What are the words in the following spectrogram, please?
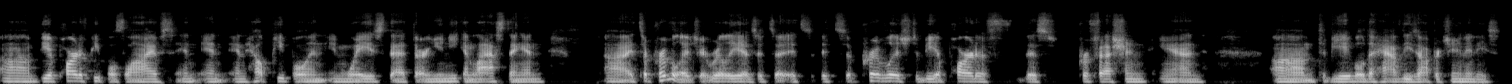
uh, be a part of people's lives and and and help people in in ways that are unique and lasting and uh, it's a privilege it really is it's a it's it's a privilege to be a part of this profession and um, to be able to have these opportunities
